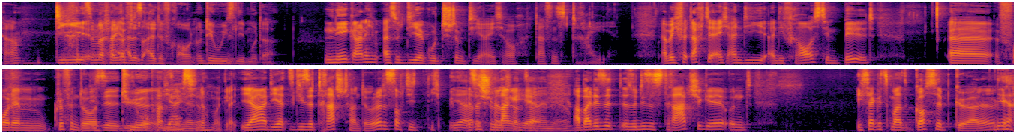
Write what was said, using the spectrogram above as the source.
Ja. Die das sind wahrscheinlich alles alte Frauen und die Weasley-Mutter. Nee, gar nicht. Also die ja gut, stimmt, die eigentlich auch. Da sind es drei. Aber ich dachte eigentlich an die, an die Frau aus dem Bild äh, vor dem Gryffindor-Tür. Wie heißt die nochmal gleich? Ja, die, diese Tratsch-Tante, oder? Das ist doch die. Ich, ja, das, das ist schon lange her. Sein, ja. Aber diese, also dieses Tratschige und ich sag jetzt mal Gossip Girl. Ja,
